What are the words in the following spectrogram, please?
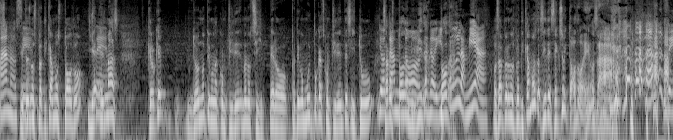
hermanos, sí. Entonces nos platicamos todo y es más, creo que yo no tengo una confidencia, bueno, sí, pero, pero tengo muy pocas confidentes y tú Yo sabes tam- toda no, mi vida, no, y toda. tú la mía. O sea, pero nos platicamos así de sexo y todo, ¿eh? O sea, Sí.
